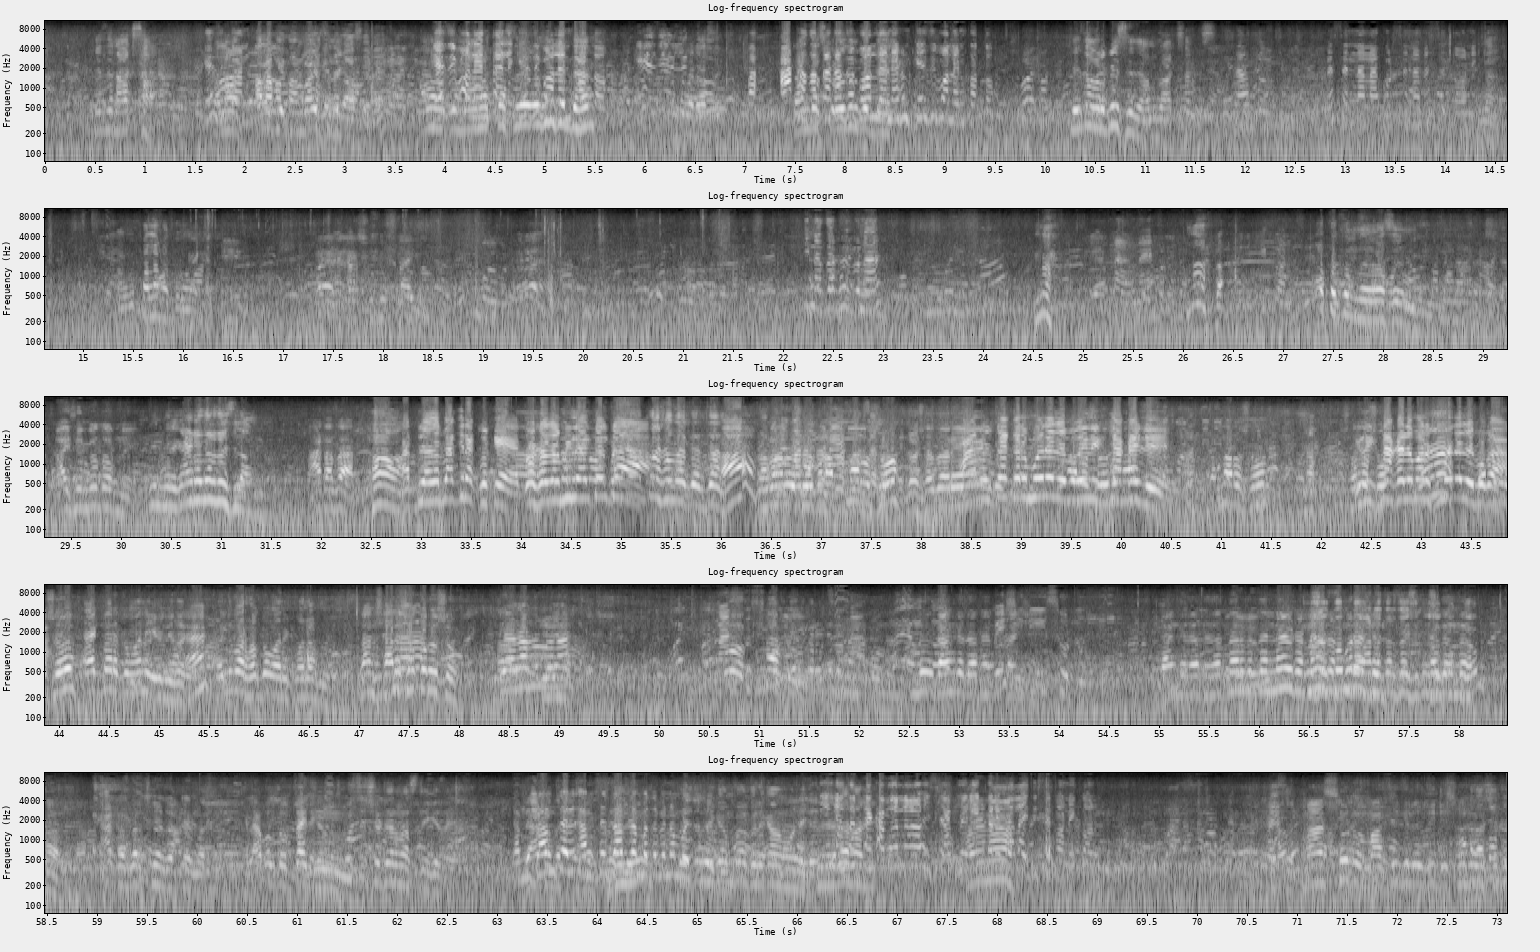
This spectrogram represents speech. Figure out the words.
কেজি বলেন কত? কেজি বলেন কেজি বলেন আট হাজার টাকা তো বললেন এখন কেজি বলেন কত? কেজি আমরা বেশি আমরা বেছেন না না করছেন না বেছেন তো অনেক। আমাকে পালা পাতো না তিন হাজার হইব না? না? অত কম দাম আছে পাইছেন কত আপনি? আট হাজার দিয়েছিলাম। আট হাজার? হ্যাঁ। আর দুই হাজার বাকি রাখল কে? দশ হাজার মিলে দশ হাজার দেন দেন। হ্যাঁ? দশ হাজার। মানুষ মরে যাব খাইলে। ইলিশ না খাইলে মানুষ মরে যাব গা একবার কমানি হইলি ভাই হইলিবার হক মানে কোন আপনি সাড়ে সতেরোশো। বেশি দিই ছোট। কম দাও আট হাজার চাইছি কিছু কম দাও। পঁচিশশো টাকার মাছ থেকে যায় তিন হাজার টাকা বলা হয়েছে আপনার একবারে বলাই দিছে কোনে কোন মাছ ছোট মাছ দিলে যদি ছোট ছোট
